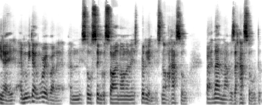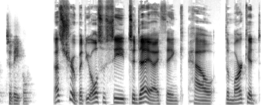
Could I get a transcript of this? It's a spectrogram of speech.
You know, and we don't worry about it. And it's all single sign on, and it's brilliant. It's not a hassle. Back then, that was a hassle to people. That's true, but you also see today, I think, how the market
